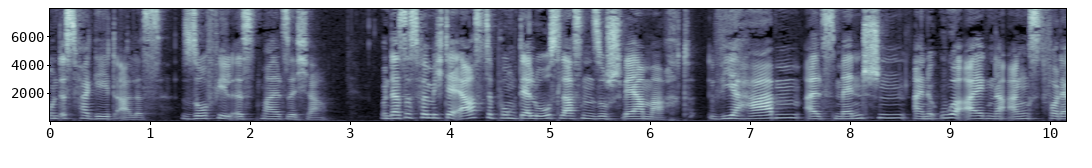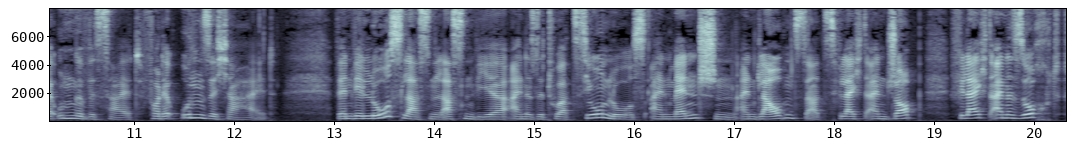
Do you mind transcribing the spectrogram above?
und es vergeht alles. So viel ist mal sicher. Und das ist für mich der erste Punkt, der Loslassen so schwer macht. Wir haben als Menschen eine ureigene Angst vor der Ungewissheit, vor der Unsicherheit. Wenn wir loslassen, lassen wir eine Situation los, einen Menschen, einen Glaubenssatz, vielleicht einen Job, vielleicht eine Sucht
